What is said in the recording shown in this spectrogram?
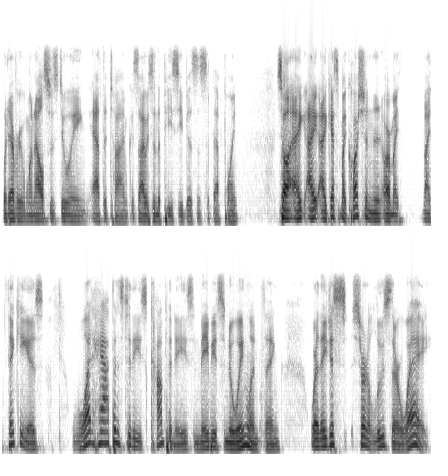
what everyone else was doing at the time because I was in the PC business at that point. So I, I, I guess my question or my my thinking is, what happens to these companies, and maybe it's a New England thing, where they just sort of lose their way,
